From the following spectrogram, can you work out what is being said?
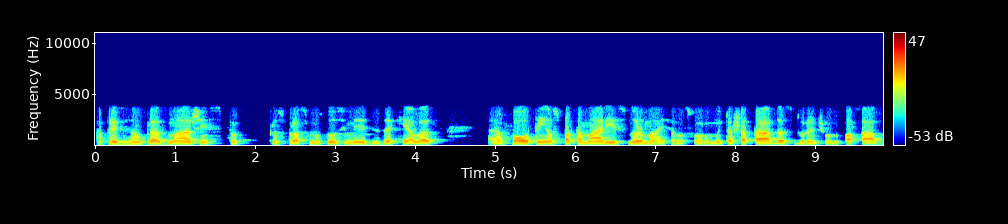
A previsão para as margens para os próximos 12 meses é que elas uh, voltem aos patamares normais. Elas foram muito achatadas durante o ano passado,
